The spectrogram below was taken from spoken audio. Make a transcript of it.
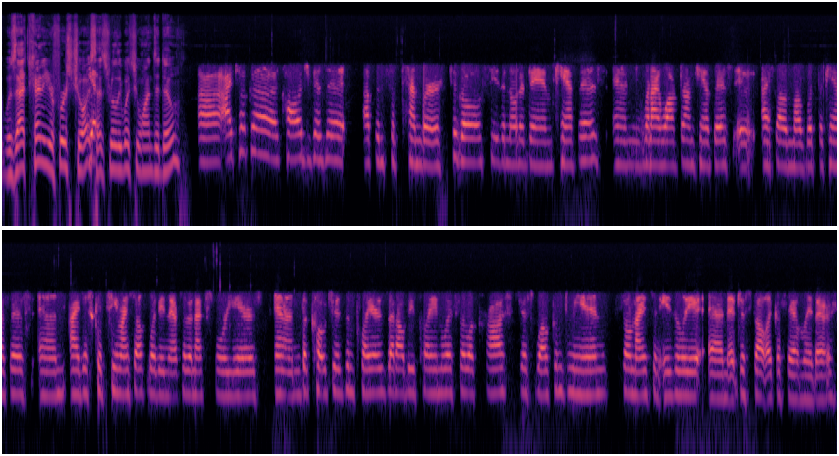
Was that kind of your first choice? Yep. That's really what you wanted to do? Uh, I took a college visit up in September to go see the Notre Dame campus. And when I walked on campus, it, I fell in love with the campus, and I just could see myself living there for the next four years. And the coaches and players that I'll be playing with for lacrosse just welcomed me in so nice and easily, and it just felt like a family there.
